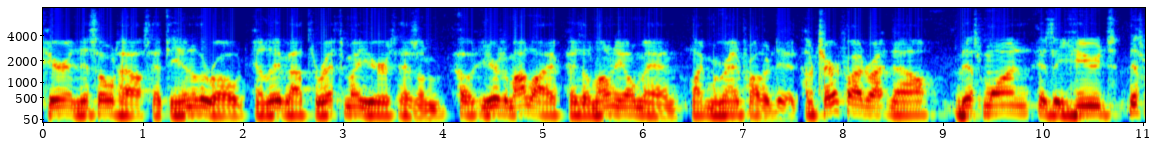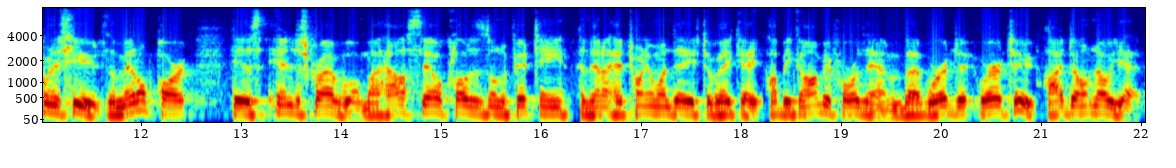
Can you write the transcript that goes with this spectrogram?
here in this old house at the end of the road and live out the rest of my years as a uh, years of my life as a lonely old man like my grandfather did. I'm terrified right now. This one is a huge, this one is huge. The mental part is indescribable. My house sale closes on the 15th, and then I had 21 days to vacate. I'll be gone before then, but where to? Where to? I don't know yet.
